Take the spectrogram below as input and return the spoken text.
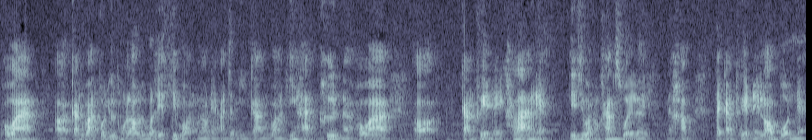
เพราะว่าการวางกลยุทธ์ของเราหรือว่า risk reward ของเราเนี่ยอาจจะมีการวางที่ห่างขึ้นนะเพราะว่า การเทรดในข้างล่างเนี่ย risk reward ค่อนข้างสวยเลยนะครับแต่การเทรดในรอบบนเนี่ย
